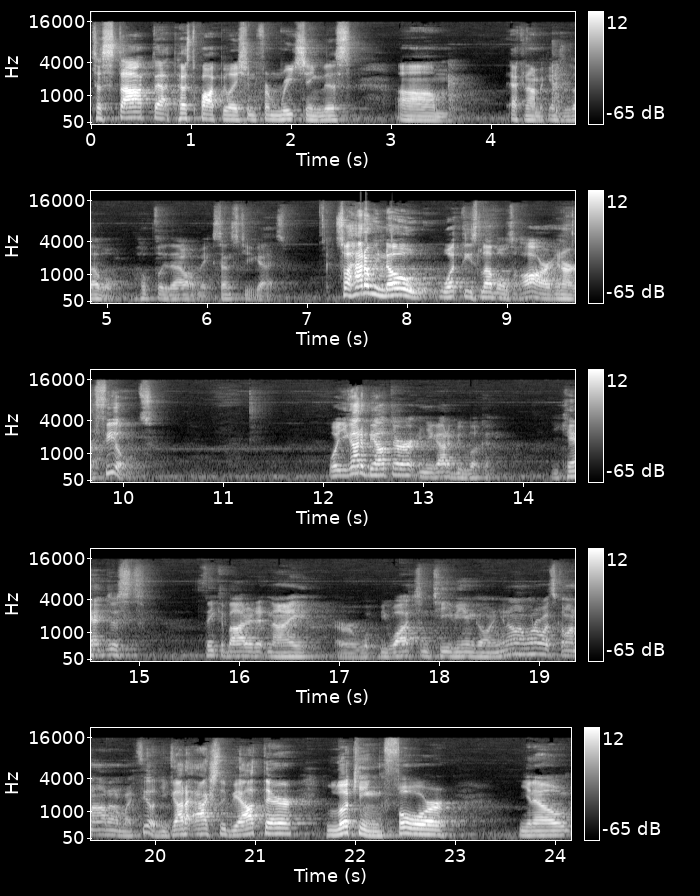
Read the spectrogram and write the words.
to stop that pest population from reaching this um, economic injury level. Hopefully that all makes sense to you guys. So how do we know what these levels are in our fields? Well, you got to be out there and you got to be looking. You can't just think about it at night or be watching TV and going, you know, I wonder what's going on in my field. You got to actually be out there looking for you know,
